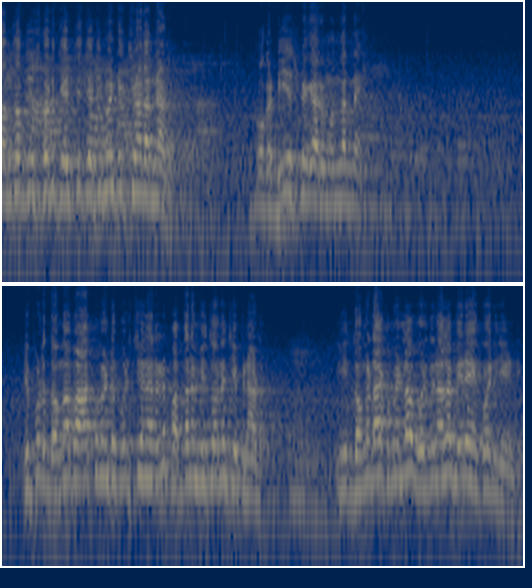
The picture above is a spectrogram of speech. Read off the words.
లంచం తీసుకొని జడ్జి జడ్జిమెంట్ ఇచ్చాడు అన్నాడు ఒక డిఎస్పీ గారి ముందరనే. ఇప్పుడు దొంగ డాక్యుమెంట్ పుడిచినారని పద్దన మీతోనే చెప్పినాడు. ఈ దొంగ డాక్యుమెంట్లో ఒరిజినల్ మీరే ఎంక్వైరీ చేయండి.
